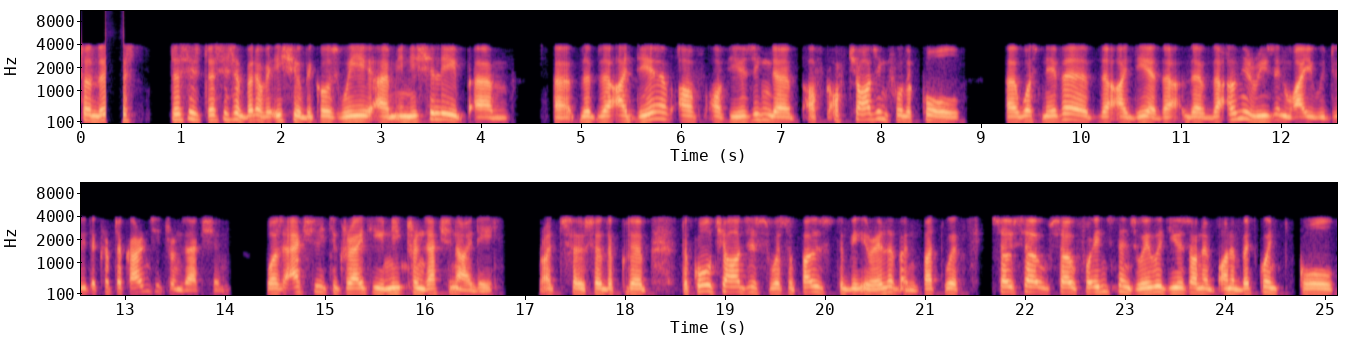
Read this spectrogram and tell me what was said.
So, so this this is this is a bit of an issue because we um, initially um, uh, the the idea of of using the of of charging for the call uh, was never the idea. The, the the only reason why we do the cryptocurrency transaction was actually to create a unique transaction ID. Right, so so the, the the call charges were supposed to be irrelevant, but with so so so for instance, we would use on a on a Bitcoin call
